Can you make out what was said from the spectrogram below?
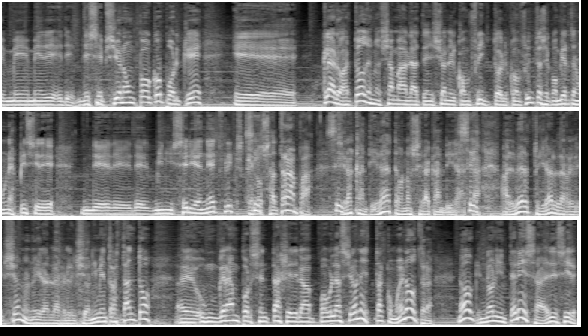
eh, me, me de- de- decepciona un poco porque eh, claro, a todos nos llama la atención el conflicto. El conflicto se convierte en una especie de, de- de- de miniserie de Netflix que Sí. nos atrapa. Sí. ¿Será candidata o no será candidata? Sí. ¿Alberto irá a la reelección o no irá a la reelección? Y mientras tanto, eh, un gran porcentaje de la población está como en otra, ¿no? Que no le interesa. Es decir,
